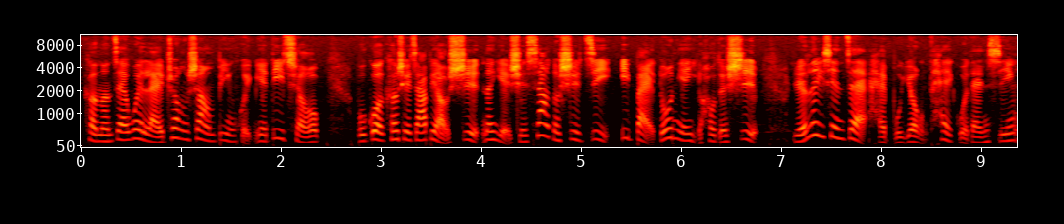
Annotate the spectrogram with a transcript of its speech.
可能在未来撞上并毁灭地球。不过，科学家表示，那也是下个世纪一百多年以后的事，人类现在还不用太过担心。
